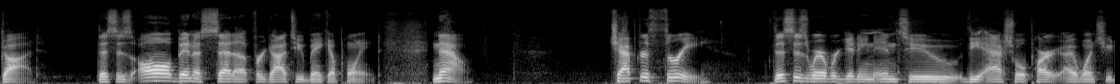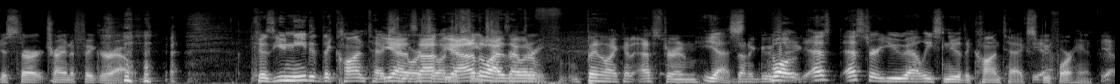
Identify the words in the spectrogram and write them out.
God. This has all been a setup for God to make a point. Now, chapter 3. This is where we're getting into the actual part I want you to start trying to figure out. Because you needed the context. Yeah, in order to so, yeah. Otherwise, I would have been like an Esther and Yes. done a goose well. Es- Esther, you at least knew the context Yeah. beforehand. Yeah.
